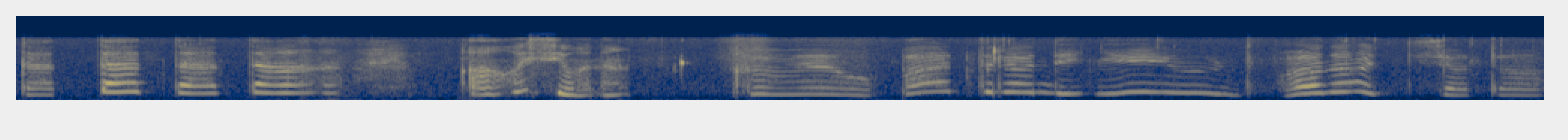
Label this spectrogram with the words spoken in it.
та-та-та-та. А ось і вона. Клеопатра Денію, дванадцята.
